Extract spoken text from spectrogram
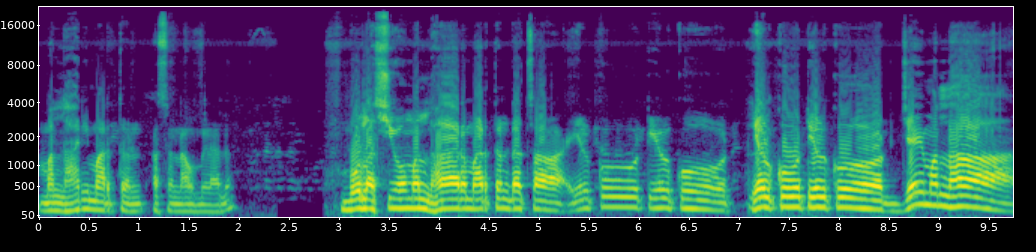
मल्हारी मार्तंड असं नाव मिळालं. बोला शिव मल्हार मार्तंडाचा येळकोट येळकोट येळकोट येळकोट. जय मल्हार.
